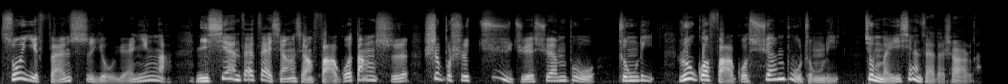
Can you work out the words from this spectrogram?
所以凡事有原因啊。你现在再想想，法国当时是不是拒绝宣布中立？如果法国宣布中立，就没现在的事儿了。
